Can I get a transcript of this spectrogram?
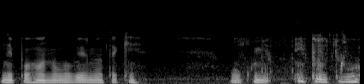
непогано ловив на такі окуня і плотву.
